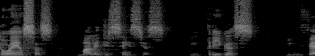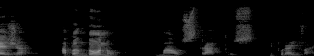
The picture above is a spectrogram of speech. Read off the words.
doenças, maledicências, intrigas, inveja, abandono, maus tratos e por aí vai.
